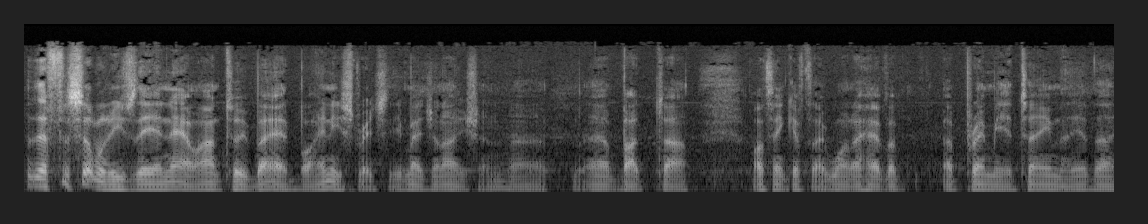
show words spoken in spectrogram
the facilities there now aren't too bad by any stretch of the imagination, uh, uh, but uh, I think if they want to have a, a premier team there, they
